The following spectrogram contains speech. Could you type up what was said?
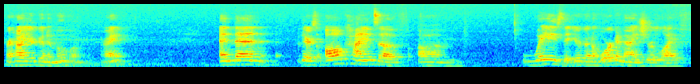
for how you're going to move them, right? And then there's all kinds of um, ways that you're going to organize your life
